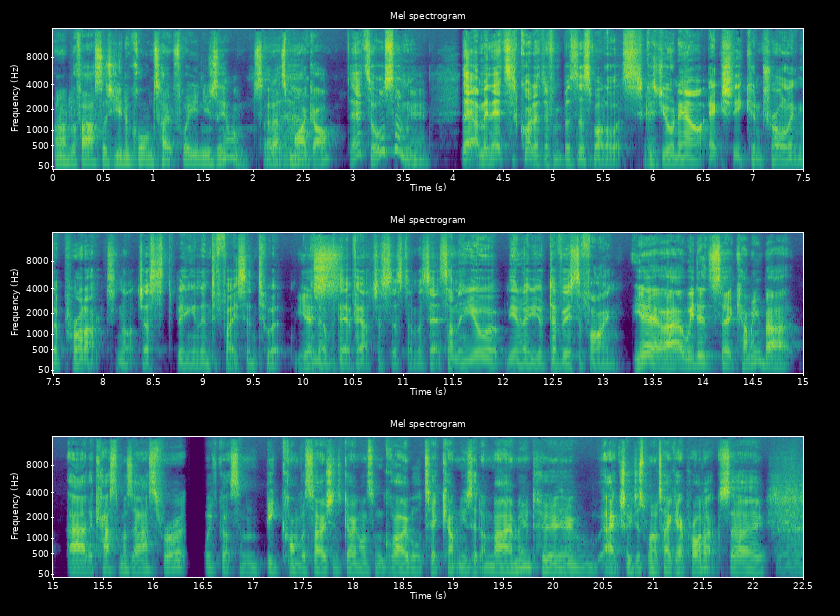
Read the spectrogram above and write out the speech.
one of the fastest unicorns, hopefully in New Zealand. So that's my goal. That's awesome. Yeah. That, I mean, that's quite a different business model. It's because you're now actually controlling the product, not just being an interface into it. Yes. You know, with that voucher system. Is that something you're, you know, you're diversifying? Yeah, uh, we didn't see it coming, but uh, the customers ask for it. We've got some big conversations going on some global tech companies at the moment who actually just want to take our product. So Yeah.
